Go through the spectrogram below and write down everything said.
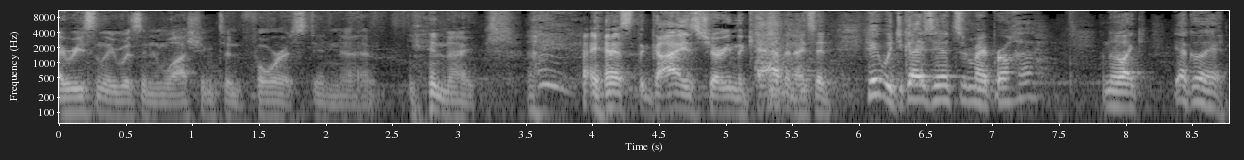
I recently was in Washington Forest, and uh, and I, I asked the guys sharing the cabin. I said, "Hey, would you guys answer my bracha?" And they're like, "Yeah, go ahead."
